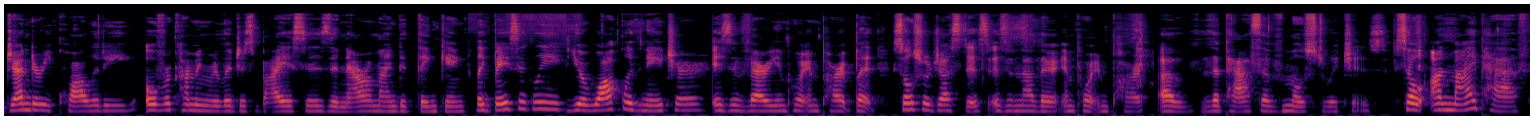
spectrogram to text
gender equality, overcoming religious biases and narrow minded thinking. Like, basically, your walk with nature is a very important part, but social justice is another important part of the path of most witches. So, on my path,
